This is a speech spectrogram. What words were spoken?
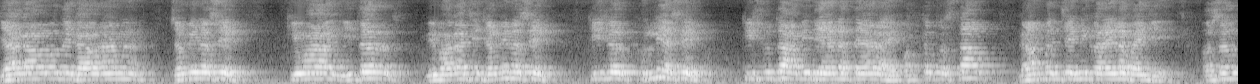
ज्या गावामध्ये गावरान जमीन असेल किंवा इतर विभागाची जमीन असेल ती जर खुली असेल ती सुद्धा आम्ही द्यायला तयार आहे. फक्त प्रस्ताव ग्रामपंचायतनी करायला पाहिजे असं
